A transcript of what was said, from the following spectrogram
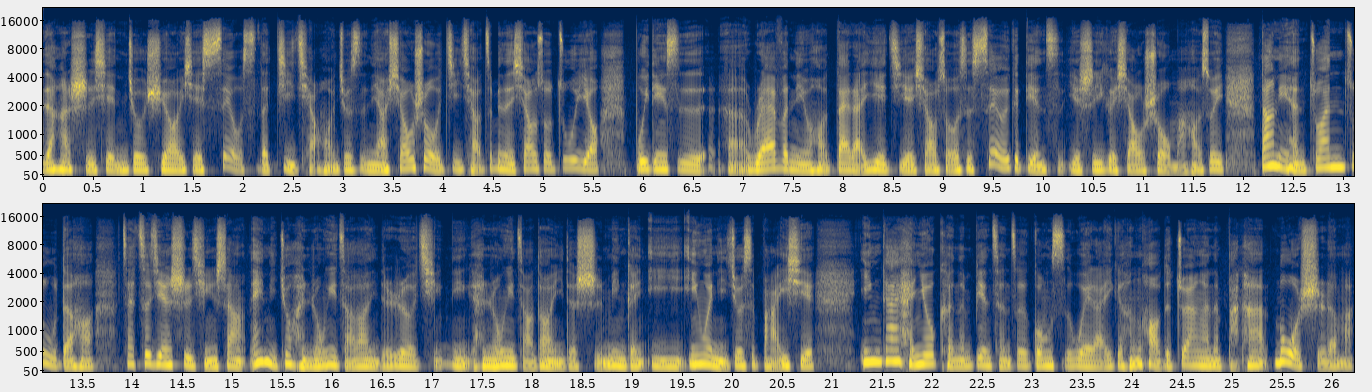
让它实现，你就需要一些 sales 的技巧哈，就是你要销售技巧，这边的销售注意哦，不一定是呃 revenue 哈带来。业绩的销售，而是 sell 一个点子也是一个销售嘛，哈，所以当你很专注的哈，在这件事情上，哎，你就很容易找到你的热情，你很容易找到你的使命跟意义，因为你就是把一些应该很有可能变成这个公司未来一个很好的专案呢，把它落实了嘛，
